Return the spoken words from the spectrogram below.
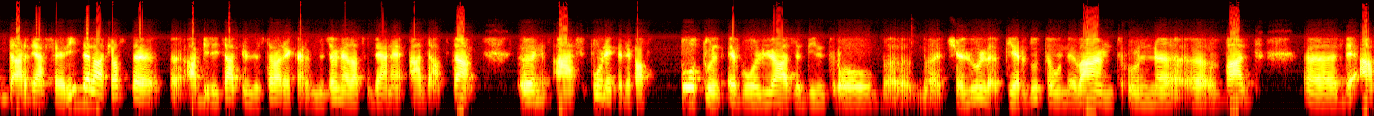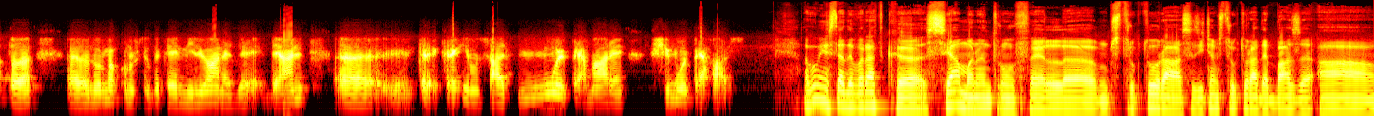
dar de a feri de la această uh, abilitate înzestrare care Dumnezeu ne-a dat de a ne adapta în a spune că de fapt totul evoluează dintr-o celulă pierdută undeva într-un vad de apă în urmă cu nu știu câte milioane de, de ani, cred, cred că e un salt mult prea mare și mult prea fals. Acum este adevărat că seamănă într-un fel structura, să zicem, structura de bază a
